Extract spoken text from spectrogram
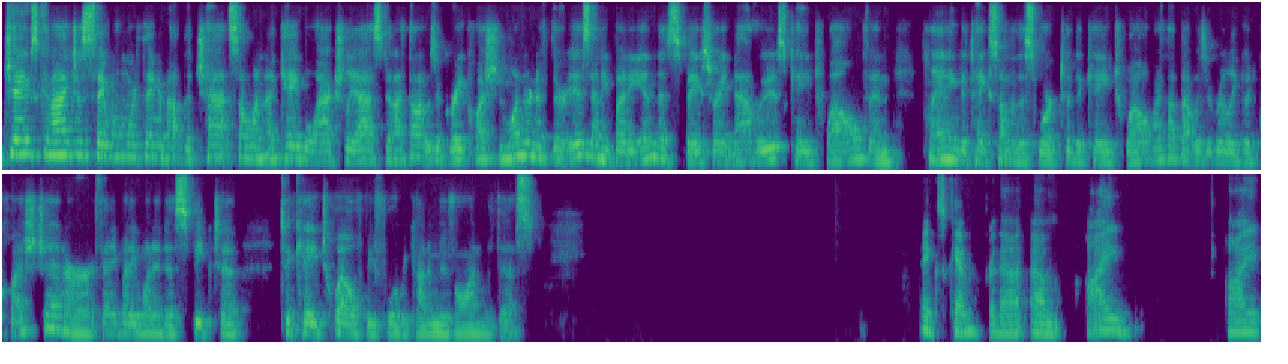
James, can I just say one more thing about the chat? Someone, a cable actually asked, and I thought it was a great question, wondering if there is anybody in this space right now who is K-12 and planning to take some of this work to the K-12. I thought that was a really good question, or if anybody wanted to speak to, to K-12 before we kind of move on with this. Thanks, Kim, for that. Um, I, I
